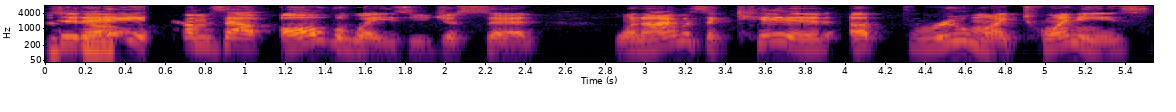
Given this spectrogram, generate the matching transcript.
that today go? it comes out all the ways you just said. When I was a kid, up through my twenties,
